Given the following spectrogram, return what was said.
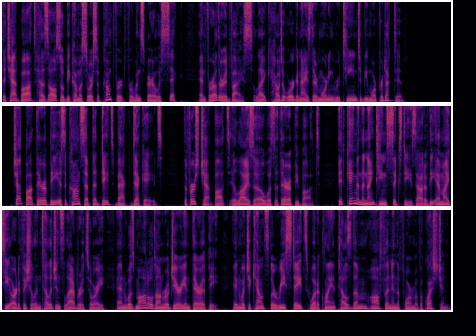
The chatbot has also become a source of comfort for when Sparrow is sick and for other advice, like how to organize their morning routine to be more productive. Chatbot therapy is a concept that dates back decades. The first chatbot, Eliza, was a therapy bot. It came in the 1960s out of the MIT Artificial Intelligence Laboratory and was modeled on Rogerian therapy, in which a counselor restates what a client tells them, often in the form of a question.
